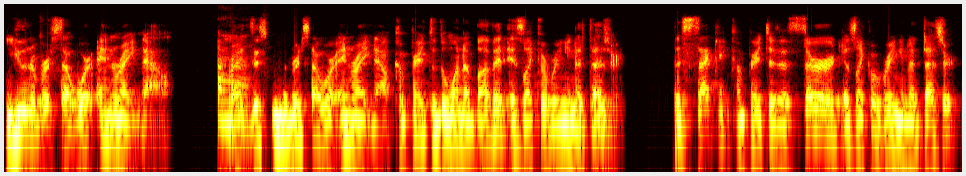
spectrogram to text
universe that we're in right now, Uh-huh. right? This universe that we're in right now, compared to the one above it, is like a ring in a desert. The second compared to the third is like a ring in a desert.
